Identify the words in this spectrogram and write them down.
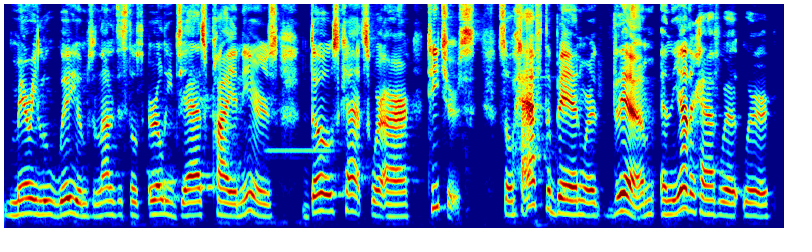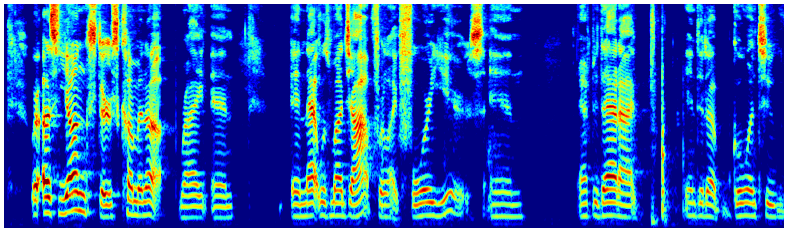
Mary Lou Williams, a lot of just those early jazz pioneers, those cats were our teachers. So half the band were them, and the other half were, were were us youngsters coming up, right? And and that was my job for like four years. And after that, I ended up going to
